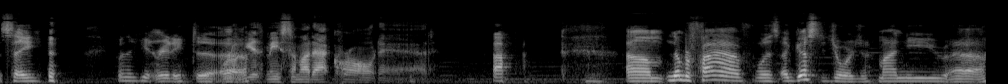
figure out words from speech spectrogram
say when they're getting ready to. Uh, Well, get me some of that crawdad. Um, number five was Augusta, Georgia, my new uh,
